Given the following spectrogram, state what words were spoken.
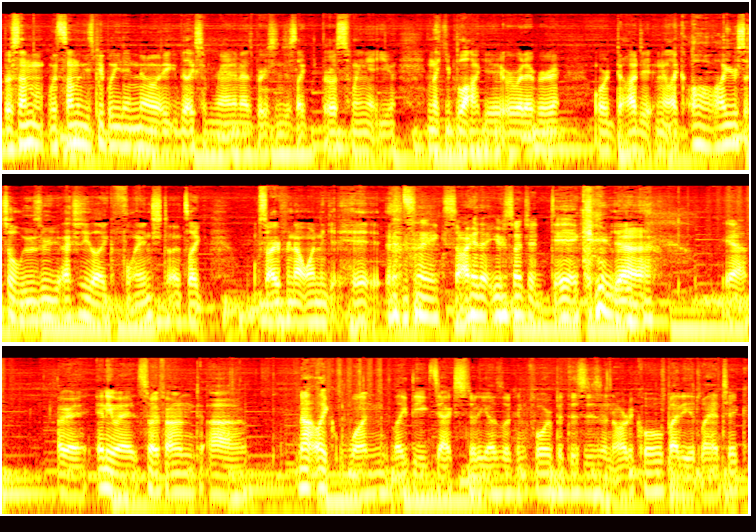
but some with some of these people you didn't know, it could be like some random ass person just like throw a swing at you and like you block it or whatever or dodge it, and they're like, oh, wow, you're such a loser. You actually like flinched. It's like, sorry for not wanting to get hit. It's like sorry that you're such a dick. Like, yeah, Yeah. Okay. Anyway, so I found uh, not like one like the exact study I was looking for, but this is an article by the Atlantic.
